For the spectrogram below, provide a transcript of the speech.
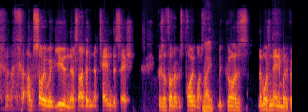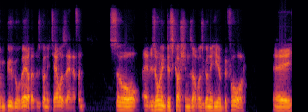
I'm sorry with you in this. I didn't attend the session because I thought it was pointless. Right. Because there wasn't anybody from Google there that was going to tell us anything. So it was only discussions that I was going to hear before. Uh,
